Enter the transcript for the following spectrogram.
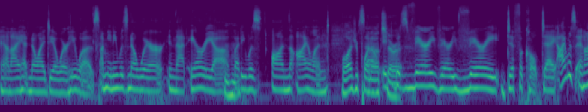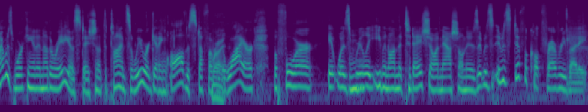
and I had no idea where he was. I mean, he was nowhere in that area, but he was on the island. Mm-hmm. Well, as you point So out, Sarah- it was very, very, very difficult day. I was, and I was working at another radio station at the time, so we were getting all the stuff over Right. the wire before. It was Mm-hmm. really even on the Today Show on national news. It was it was difficult for everybody.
